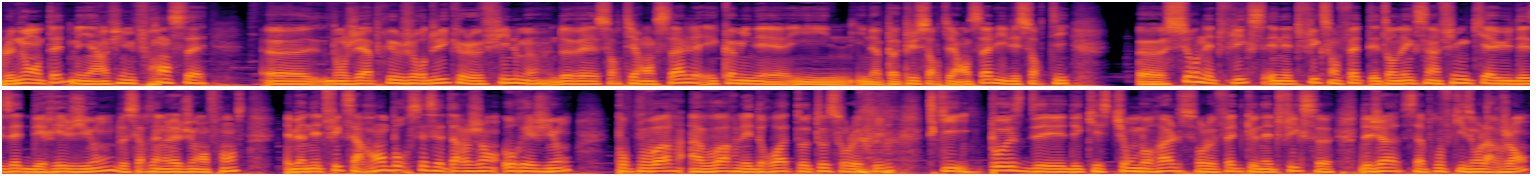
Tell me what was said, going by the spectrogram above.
le nom en tête, mais il y a un film français euh, dont j'ai appris aujourd'hui que le film devait sortir en salle et comme il il n'a pas pu sortir en salle, il est sorti euh, sur Netflix et Netflix en fait étant donné que c'est un film qui a eu des aides des régions de certaines régions en France eh bien Netflix a remboursé cet argent aux régions pour pouvoir avoir les droits totaux sur le film ce qui pose des, des questions morales sur le fait que Netflix euh, déjà ça prouve qu'ils ont l'argent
